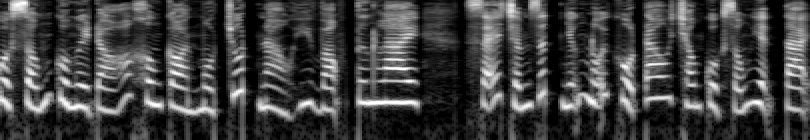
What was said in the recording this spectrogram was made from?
cuộc sống của người đó không còn một chút nào hy vọng tương lai. Sẽ chấm dứt những nỗi khổ đau trong cuộc sống hiện tại,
